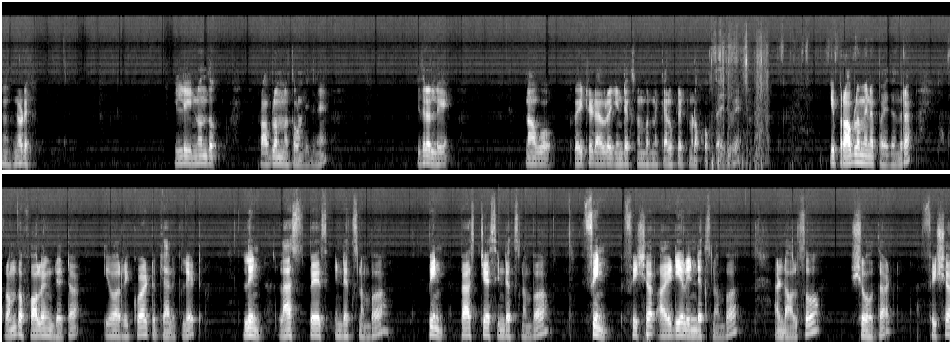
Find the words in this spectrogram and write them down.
ಹ್ಞೂ ನೋಡಿ. ಇಲ್ಲಿ ಇನ್ನೊಂದು ಪ್ರಾಬ್ಲಮ್ನ ತೊಗೊಂಡಿದ್ದೀನಿ. ಇದರಲ್ಲಿ ನಾವು ವೆಯ್ಟೆಡ್ ಆ್ಯಾವ್ರೇಜ್ ಇಂಡೆಕ್ಸ್ ನಂಬರ್ನ ಕ್ಯಾಲ್ಕುಲೇಟ್ ಮಾಡೋಕ್ಕೆ ಹೋಗ್ತಾ ಇದ್ವಿ. ಈ ಪ್ರಾಬ್ಲಮ್ ಏನಪ್ಪ ಇದೆ ಅಂದರೆ from the following data you are required to calculate ಲಿನ್ ಲಾಸ್ಟ್ ಸ್ಪೇಸ್ ಇಂಡೆಕ್ಸ್ ನಂಬರ್ ಪಿನ್ ಪ್ಯಾಸ್ಚೇಸ್ ಇಂಡೆಕ್ಸ್ ನಂಬರ್ ಫಿನ್ Fisher ideal index number and also show that fisher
